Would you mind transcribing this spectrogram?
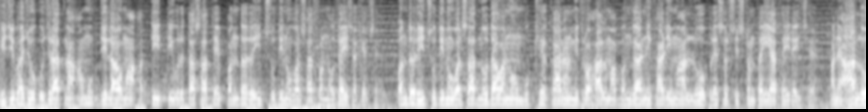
બીજી બાજુ ગુજરાતના અમુક જિલ્લાઓમાં અતિ તીવ્રતા સાથે પંદર ઇંચ સુધીનો વરસાદ પણ નોંધાઈ શકે છે. પંદર ઇંચ સુધીનો વરસાદ નોંધાવાનું મુખ્ય કારણ મિત્રો હાલમાં બંગાળની ખાડીમાં લો પ્રેશર સિસ્ટમ તૈયાર થઈ રહી છે. અને આ લો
